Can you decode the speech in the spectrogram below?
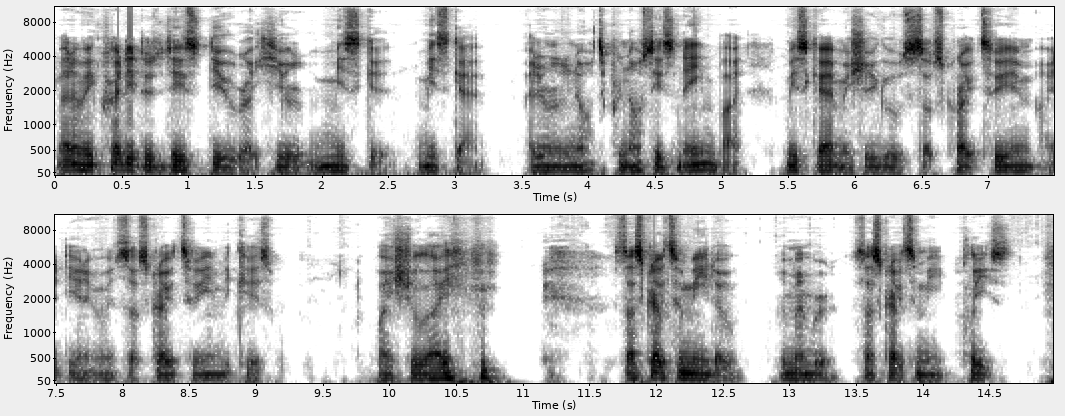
But anyway, credit to this dude right here, Miscat. Miscat. I don't really know how to pronounce his name, but Miscat, make sure you go subscribe to him. I didn't even subscribe to him because why should I? subscribe to me though. Remember, subscribe to me, please.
